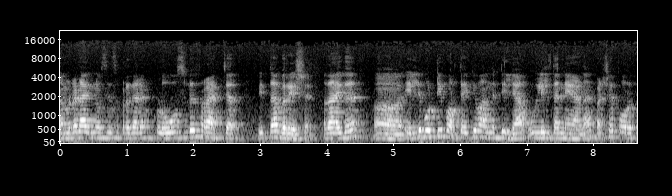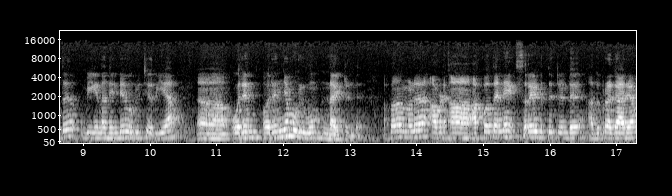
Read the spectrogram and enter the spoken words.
നമ്മുടെ ഡയഗ്നോസിസ് പ്രകാരം ക്ലോസ്ഡ് ഫ്രാക്ചർ വിത്ത് അബറേഷൻ അതായത് എല്ല് പൊട്ടി പുറത്തേക്ക് വന്നിട്ടില്ല ഉള്ളിൽ തന്നെയാണ്. പക്ഷെ പുറത്ത് വീണതിന്റെ ഒരു ചെറിയ ഒര ഒരഞ്ഞ മുറിവും ഉണ്ടായിട്ടുണ്ട്. അപ്പോൾ നമ്മൾ അവിടെ അപ്പോൾ തന്നെ എക്സ്റേ എടുത്തിട്ടുണ്ട്. അത് പ്രകാരം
